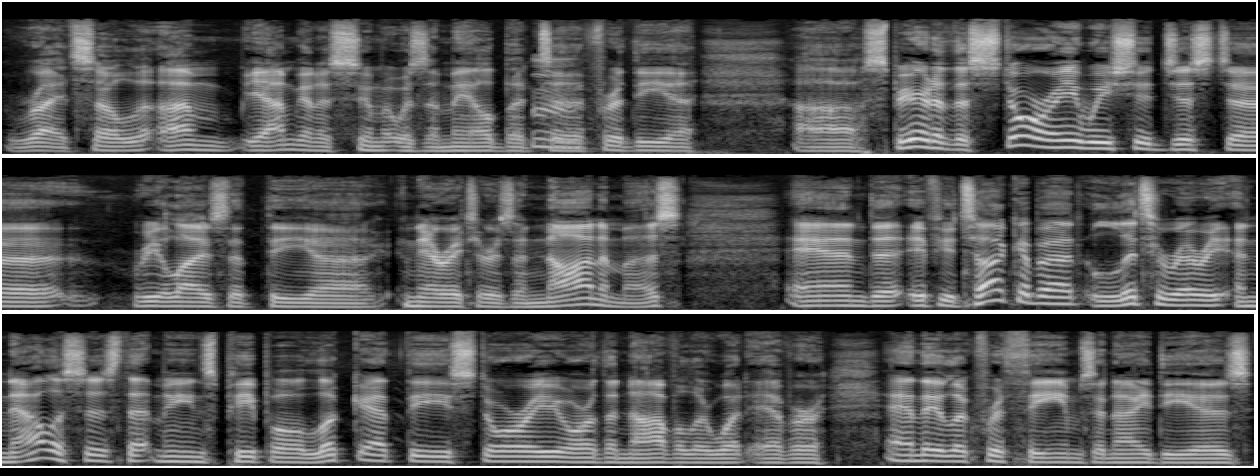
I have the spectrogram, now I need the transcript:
Right. So I'm yeah I'm going to assume it was a male, but Hmm. uh, for the uh, uh, spirit of the story, we should just uh, realize that the uh, narrator is anonymous. And uh, if you talk about literary analysis, that means people look at the story or the novel or whatever, and they look for themes and ideas.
